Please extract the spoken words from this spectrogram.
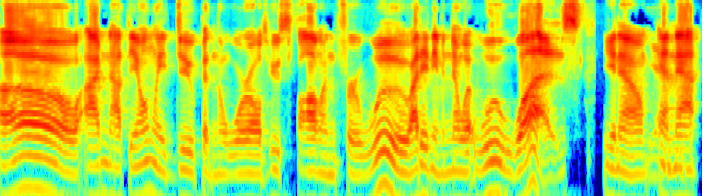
Oh, I'm not the only dupe in the world who's fallen for woo. I didn't even know what woo was, you know, Yeah. and that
